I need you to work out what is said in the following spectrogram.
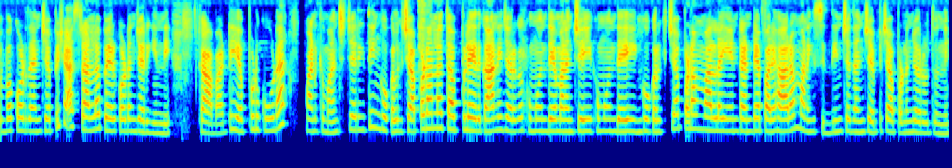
ఇవ్వకూడదని చెప్పి శాస్త్రాల్లో పేర్కోవడం జరిగింది. కాబట్టి ఎప్పుడు కూడా మనకి మంచి జరిగితే ఇంకొకరికి చెప్పడంలో తప్పు లేదు. కానీ జరగకముందే మనం చేయకముందే ఇంకొకరికి చెప్పడం వల్ల ఏంటంటే పరిహారం మనకి సిద్ధించదని చెప్పి చెప్పడం జరుగుతుంది.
